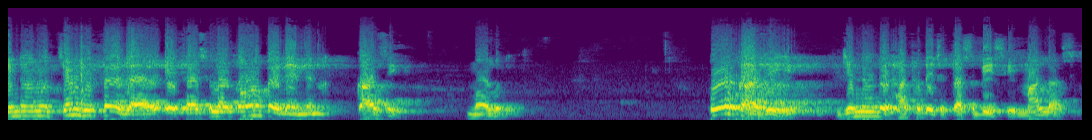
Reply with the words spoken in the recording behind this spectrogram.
ਇਹਨਾਂ ਨੂੰ ਚਿਣ ਦਿੱਤਾ ਜਾਏ, ਇਹ ਫੈਸਲਾ ਕੌਣ ਪੈ ਦਿੰਦੇ ਨੇ? ਕਾਜ਼ੀ ਮੌਲਵੀ। ਉਹ ਕਾਜ਼ੀ ਜਿਨ੍ਹਾਂ ਦੇ ਹੱਥ ਵਿੱਚ ਤਸਬੀਹ ਸੀ, ਮਾਲਾ ਸੀ,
